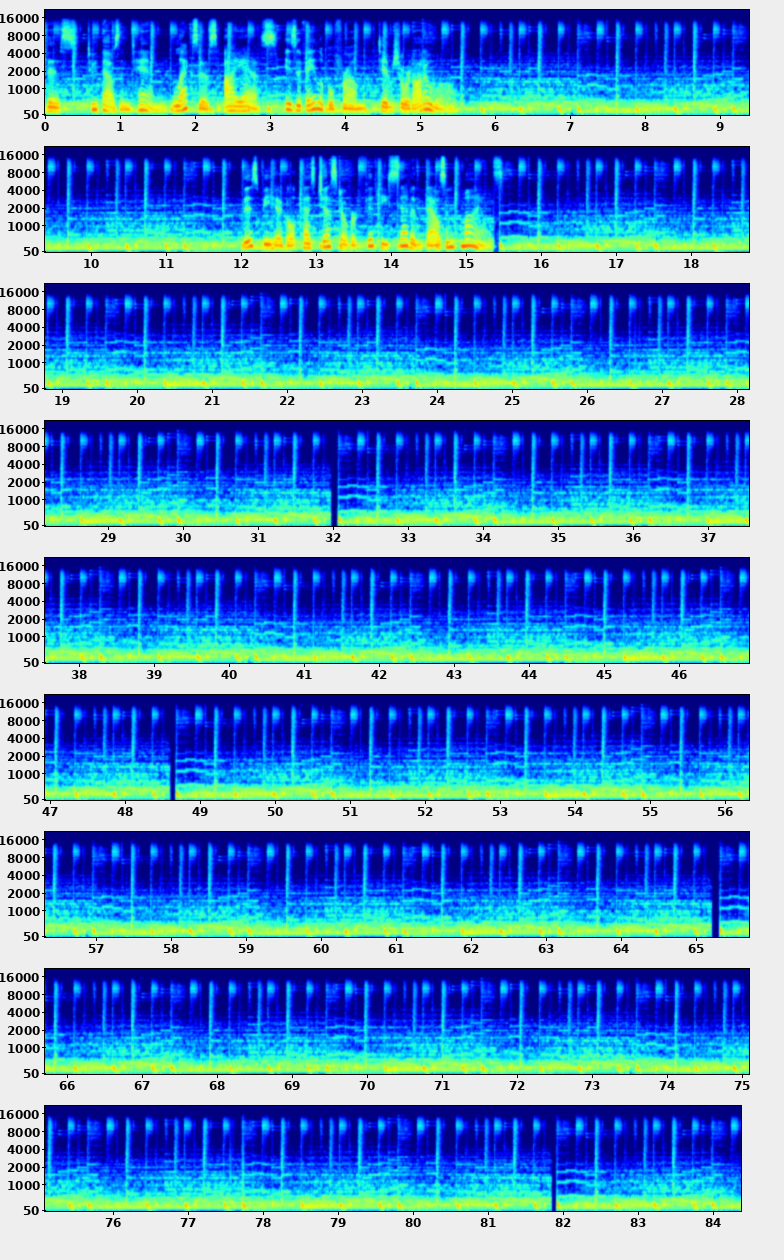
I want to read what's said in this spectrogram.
This 2010 Lexus IS is available from Tim Short Auto Mall. This vehicle has just over 57,000 miles.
